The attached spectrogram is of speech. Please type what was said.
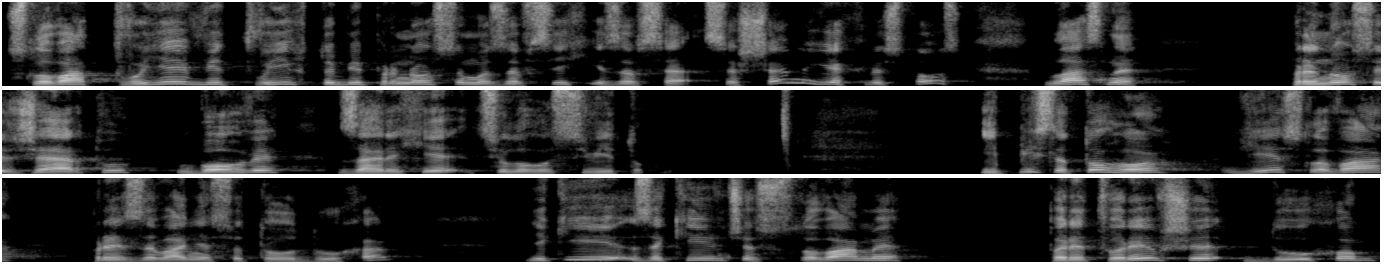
Слова Твоє від Твоїх тобі приносимо за всіх і за все. Священник є Христос, власне, приносить жертву Богові за гріхи цілого світу. І після того є слова призивання Святого Духа, які закінчує словами, перетворивши Духом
